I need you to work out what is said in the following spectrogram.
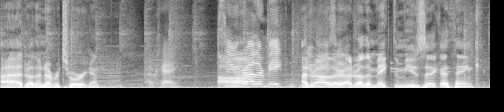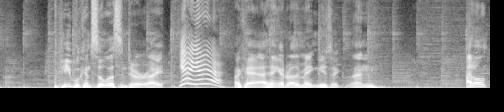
I'd rather never tour again. Okay. So Uh, you'd rather make. New I'd rather music. I'd rather make the music. I think people can still listen to it, right? Yeah, yeah, yeah. Okay, I think I'd rather make music than I don't.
